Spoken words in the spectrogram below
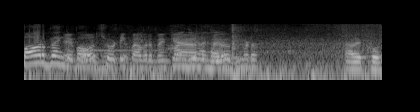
ਪਾਵਰ ਬੈਂਕ ਬਹੁਤ ਛੋਟੀ ਪਾਵਰ ਬੈਂਕ ਹੈ। ਹਾਂਜੀ, ਹਾਂਜੀ, ਇੱਕ ਆ ਵੇਖੋ।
